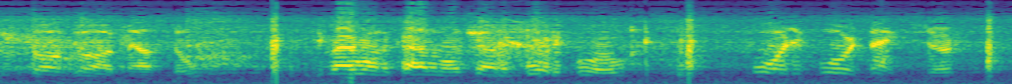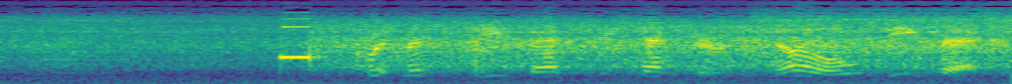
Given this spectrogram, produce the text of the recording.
It's all gone now, so. You might want to comment on channel 44. 44, thanks, sir. Equipment defect detector. No defects.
